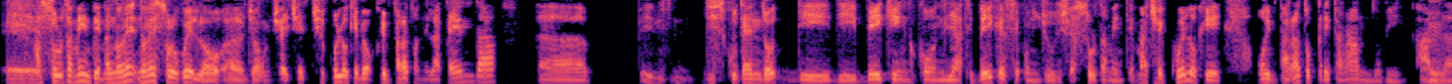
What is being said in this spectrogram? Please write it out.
Eh, Assolutamente, ma non è, non è solo quello, eh, Giacomo, cioè, c'è, c'è quello che, abbiamo- che ho imparato nella tenda, in- discutendo di, di baking con gli altri bakers e con i giudici, assolutamente, ma c'è quello che ho imparato preparandomi al- Mm.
